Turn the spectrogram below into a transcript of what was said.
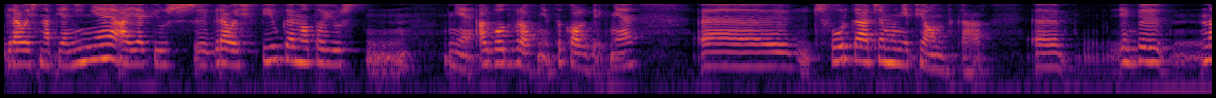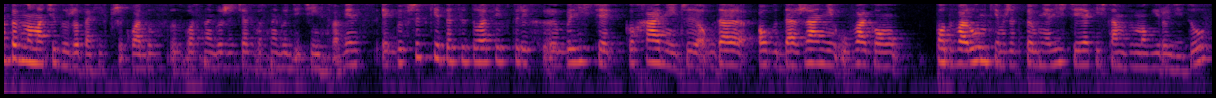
grałeś na pianinie, a jak już grałeś w piłkę, no to już mm, nie, albo odwrotnie, cokolwiek, nie? E, czwórka, a czemu nie piątka? E, jakby na pewno macie dużo takich przykładów z własnego życia, z własnego dzieciństwa, więc jakby wszystkie te sytuacje, w których byliście kochani czy obda obdarzani uwagą pod warunkiem, że spełnialiście jakieś tam wymogi rodziców,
